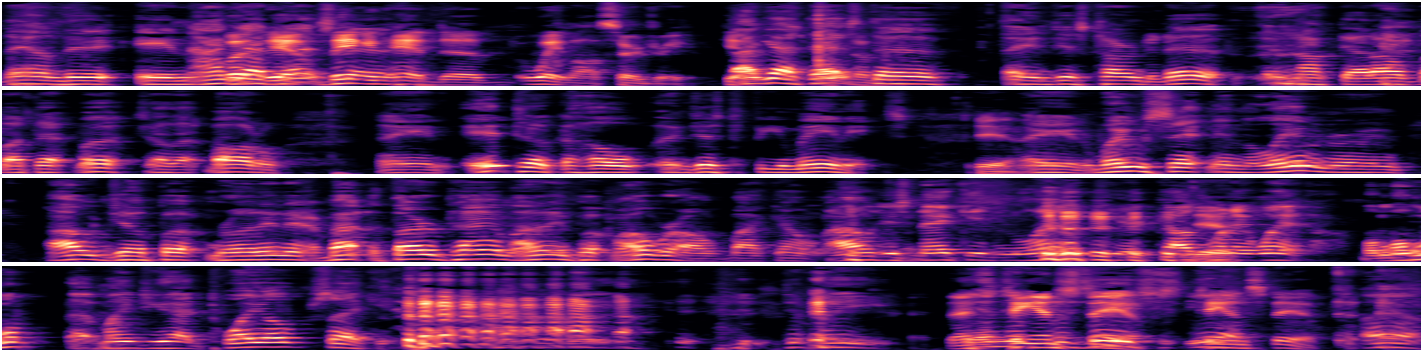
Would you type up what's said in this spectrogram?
down to, and I But got yeah, that stuff. Had uh, weight loss surgery. Yeah. I got that stuff and just turned it up and knocked out all about that much out of that bottle. And it took a whole in just a few minutes. Yeah. And we were sitting in the living room. I would jump up and run in there. About the third time, I didn't put my overalls back on. I was just naked and limp here because when it went, that means you had 12 seconds to be, That's 10 steps. yeah. 10 steps. Uh,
